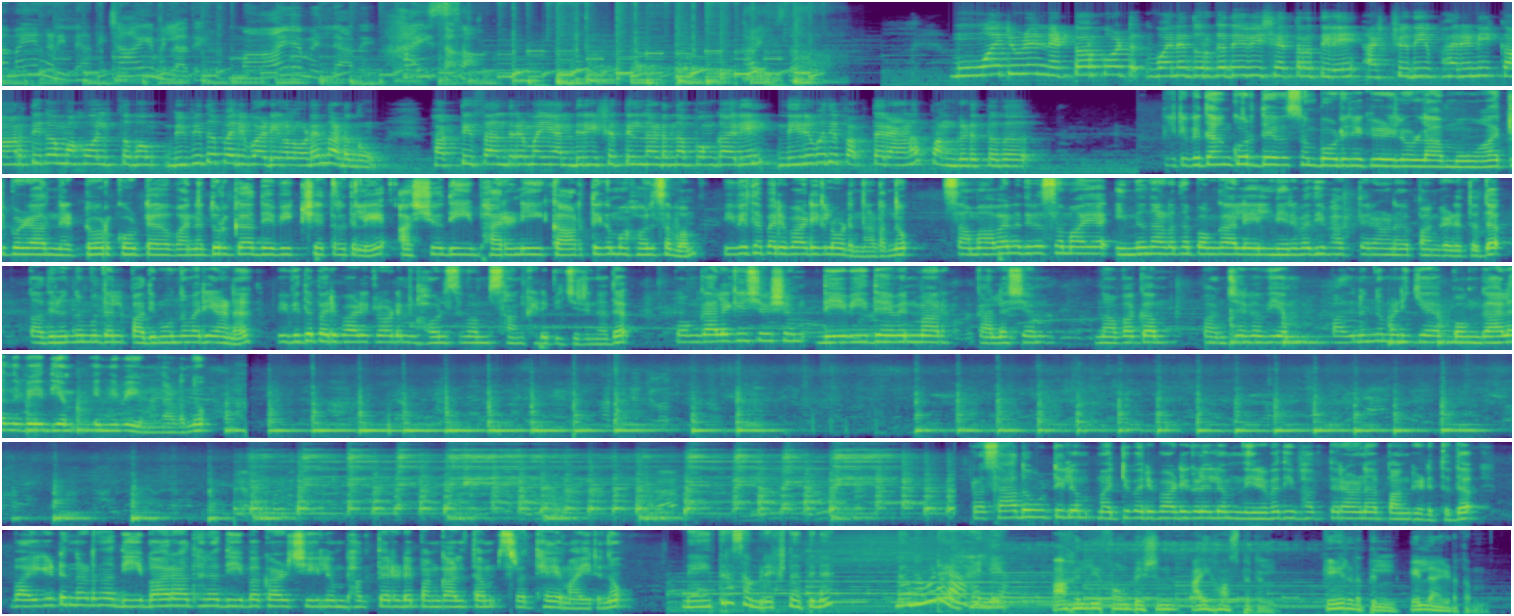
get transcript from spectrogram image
ചമയങ്ങളില്ലാതെ ചായമില്ലാതെ. മായമില്ലാതെ. ഹൈസ. മൂവാറ്റുപുഴ നെട്ടോർക്കോട്ട് വനദുർഗദേവി ക്ഷേത്രത്തിലെ അശ്വതി ഭരണി കാർത്തിക മഹോത്സവം വിവിധ പരിപാടികളോടെ നടന്നു. ഭക്തിസാന്ദ്രമായ അന്തരീക്ഷത്തിൽ നടന്ന പൊങ്കാലിൽ നിരവധി ഭക്തരാണ് പങ്കെടുത്തത്. തിരുവിതാംകൂർ ദേവസ്വം ബോർഡിന് കീഴിലുള്ള മൂവാറ്റുപുഴ നെട്ടോർക്കോട്ട് വനദുർഗാ ദേവി ക്ഷേത്രത്തിലെ അശ്വതി ഭരണി കാർത്തിക മഹോത്സവം വിവിധ പരിപാടികളോടെ നടന്നു. സമാപന ദിവസമായ ഇന്ന് നടന്ന പൊങ്കാലയിൽ നിരവധി ഭക്തരാണ് പങ്കെടുത്തത്. പതിനൊന്ന് മുതൽ പതിമൂന്ന് വരെയാണ് വിവിധ പരിപാടികളോടെ മഹോത്സവം സംഘടിപ്പിച്ചിരുന്നത്. പൊങ്കാലയ്ക്ക് ശേഷം ദേവീദേവന്മാർ കലശം നവകം പഞ്ചഗവ്യം പതിനൊന്ന് മണിക്ക് പൊങ്കാല നിവേദ്യം എന്നിവയും നടന്നു. പ്രസാദഊട്ടിലും മറ്റു പരിപാടികളിലും നിരവധി ഭക്തരാണ് പങ്കെടുത്തത്. വൈകിട്ട് നടന്ന ദീപാരാധന ദീപകാഴ്ചയിലും ഭക്തരുടെ പങ്കാളിത്തം ശ്രദ്ധേയമായിരുന്നു. നേത്ര സംരക്ഷണത്തിന് നമ്മുടെ Ahalya. Ahalya foundation eye hospital കേരളത്തിൽ എല്ലായിടത്തും.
